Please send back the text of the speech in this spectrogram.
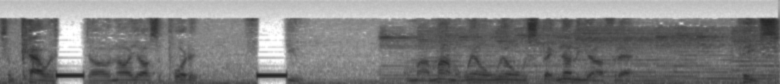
Some coward dog, and all y'all supported. you. On my mama, we don't, we don't respect none of y'all for that. Peace.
